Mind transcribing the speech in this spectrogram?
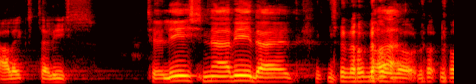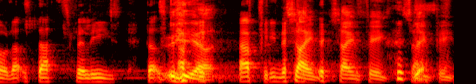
Alex Telis. Telis Navidad. no, no, no, Ah. no, no, no. That's that's Feliz. That's Yeah. happy, Navidad. Same, same thing, same thing.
